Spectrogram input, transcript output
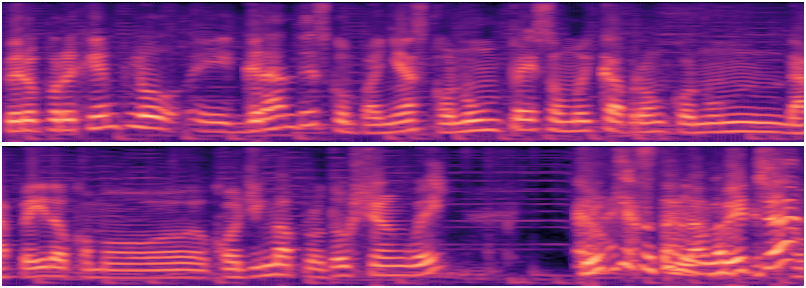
Pero, por ejemplo, eh, grandes compañías con un peso muy cabrón, con un apellido como Kojima Production, güey. Creo que hasta la fecha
